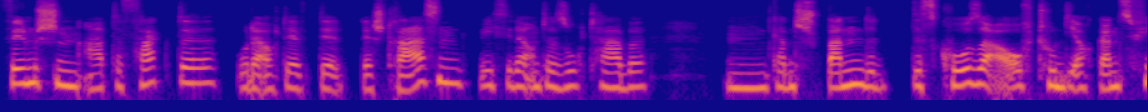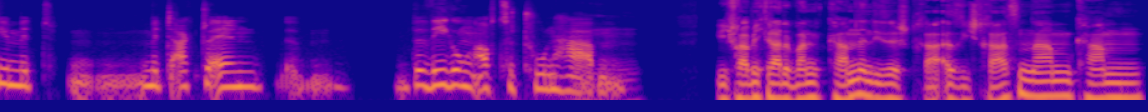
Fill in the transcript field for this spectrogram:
filmischen Artefakte oder auch der, der, der Straßen, wie ich sie da untersucht habe, ganz spannende Diskurse auftun, die auch ganz viel mit, mit aktuellen ähm, Bewegungen auch zu tun haben. Mhm. Ich frage mich gerade, wann kamen denn diese Stra also die Straßennamen kamen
